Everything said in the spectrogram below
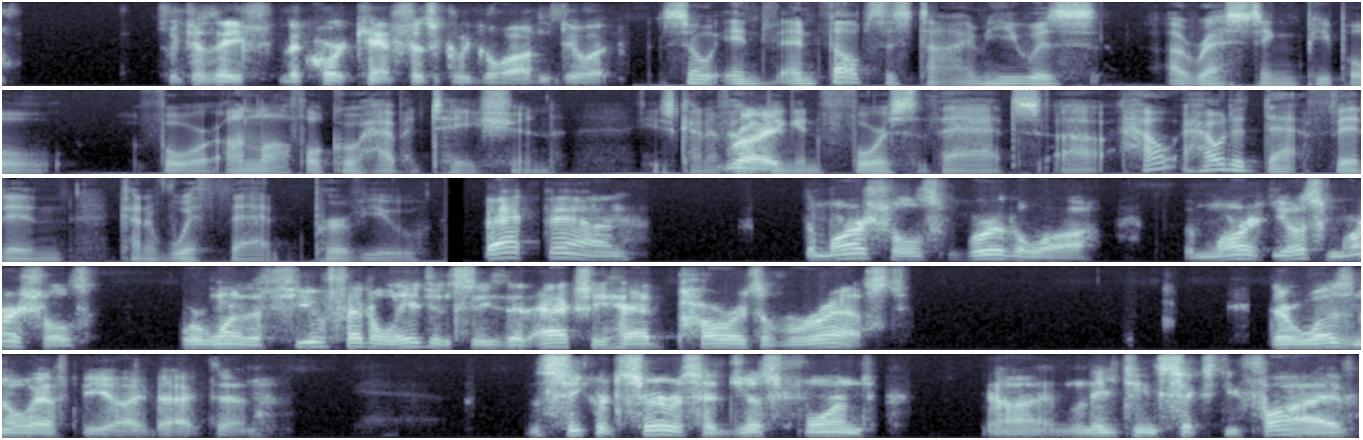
because they the court can't physically go out and do it. So in in Phelps's time, he was arresting people for unlawful cohabitation. He's kind of Right. helping enforce that. Uh, how how did that fit in, kind of with that purview? Back then, the marshals were the law. The Mar- U.S. Marshals were one of the few federal agencies that actually had powers of arrest. There was no FBI back then. The Secret Service had just formed uh, in 1865,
